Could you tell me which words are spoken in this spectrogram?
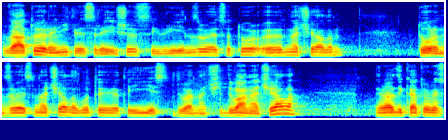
ватойра никрес рейшес, евреи называются тор, э, началом, Тора называется началом, вот это и есть два, два начала, ради которых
